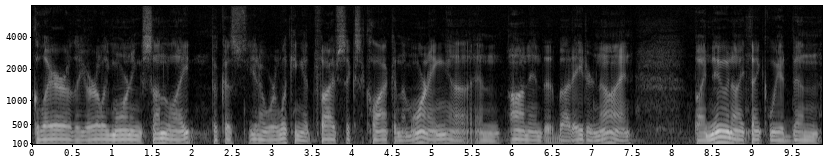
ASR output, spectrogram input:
glare of the early morning sunlight because, you know, we're looking at 5, 6 o'clock in the morning uh, and on into about 8 or 9. By noon, I think we had been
